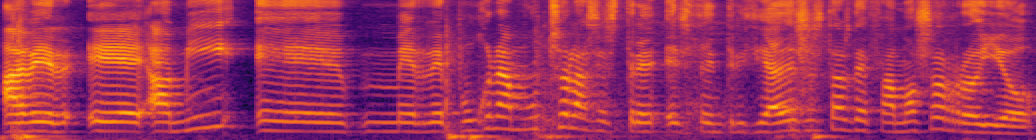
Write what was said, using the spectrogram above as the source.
A ver, eh, a mí eh, me repugna mucho las excentricidades estas de famoso rollo.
